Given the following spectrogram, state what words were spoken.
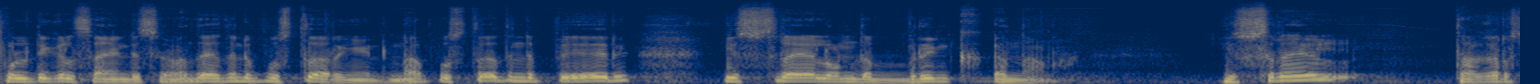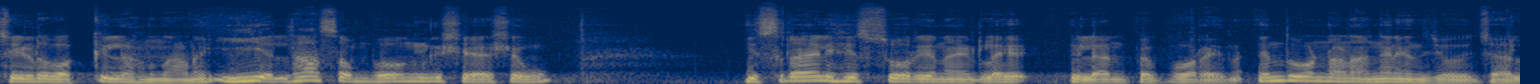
പൊളിറ്റിക്കൽ സയന്റിസ്റ്റാണ് അദ്ദേഹത്തിന്റെ പുസ്തകം ഇറങ്ങിയിട്ടുണ്ട്. ആ പുസ്തകത്തിന്റെ പേര് ഇസ്രായേൽ ഓൺ ദ ബ്രിങ്ക് എന്നാണ്. ഇസ്രായേൽ തകർച്ചയുടെ വക്കിലാണെന്നാണ് ഈ എല്ലാ സംഭവങ്ങൾക്ക് ശേഷവും ഇസ്രായേൽ ഹിസ്റ്റോറിയനായിട്ടുള്ള ഇലാൻ പെപ്പ് പറയുന്നത്. എന്തുകൊണ്ടാണ് അങ്ങനെയെന്ന് ചോദിച്ചാൽ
